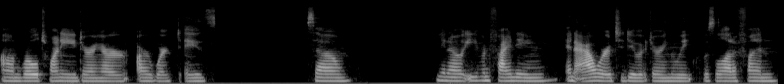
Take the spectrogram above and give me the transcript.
on Roll20 during our our work days so you know even finding an hour to do it during the week was a lot of fun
